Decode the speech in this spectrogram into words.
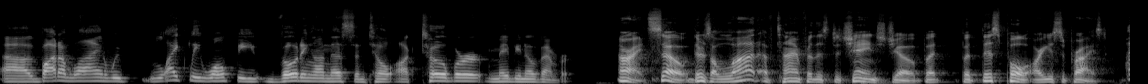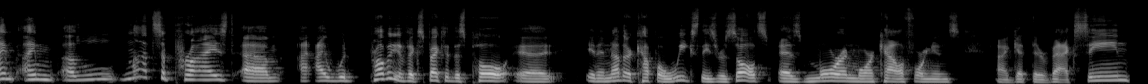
Uh, bottom line, we likely won't be voting on this until October, maybe November. All right, so there's a lot of time for this to change, Joe. But but this poll, are you surprised? I'm I'm not surprised. Um, I, I, would probably have expected this poll uh, in another couple weeks. These results, as more and more Californians uh, get their vaccine,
